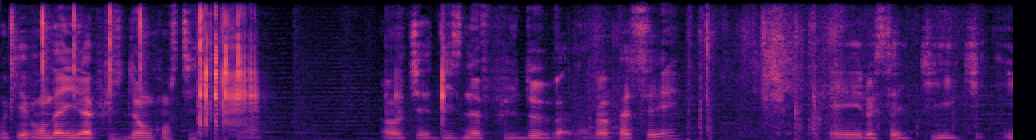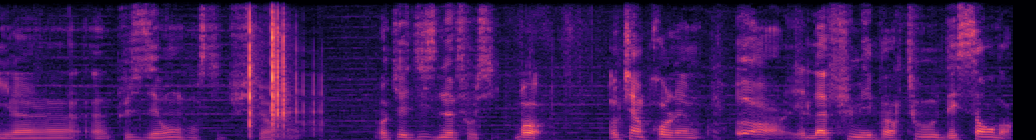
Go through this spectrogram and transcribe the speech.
Ok, Vonda il a plus 2 en constitution. Ok, 19 plus 2, bah, ça va passer. Et le sidekick, il a plus 0 en constitution. Ok, 19 aussi. Bon, aucun problème. Oh, il y a de la fumée partout, des cendres.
